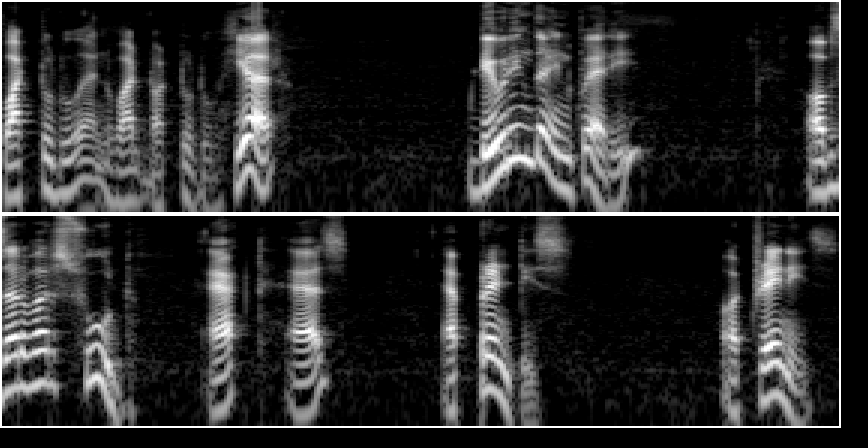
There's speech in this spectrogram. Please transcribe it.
what to do and what not to do. Here during the inquiry observer should act as apprentice or trainees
